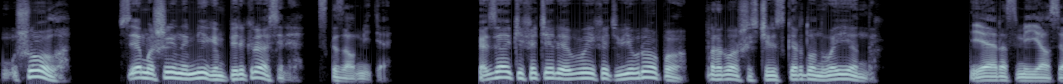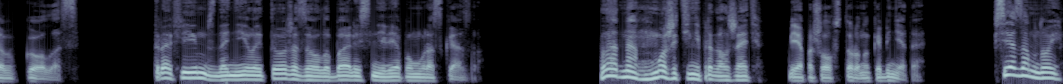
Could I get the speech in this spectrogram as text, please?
ушел, все машины мигом перекрасили», — сказал Митя. «Хозяйки хотели выехать в Европу, прорвавшись через кордон военных». Я рассмеялся в голос. Трофим с Данилой тоже заулыбались нелепому рассказу. «Ладно, можете не продолжать». Я пошел в сторону кабинета. Все за мной.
